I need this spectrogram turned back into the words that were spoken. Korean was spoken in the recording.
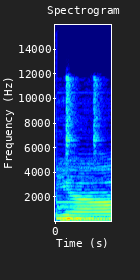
ஞானம்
